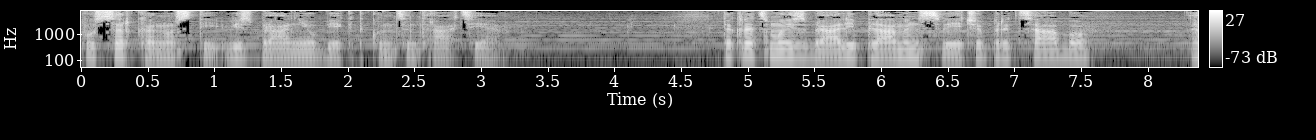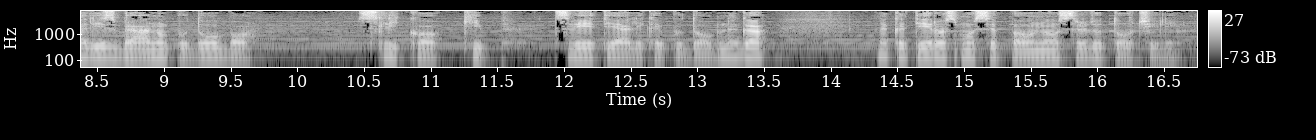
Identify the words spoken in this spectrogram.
posrkanosti v izbrani objekt koncentracije. Takrat smo izbrali plamen sveče pred sabo ali izbrano podobo, sliko, kip, cvetje ali kaj podobnega na katero smo se polno osredotočili.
